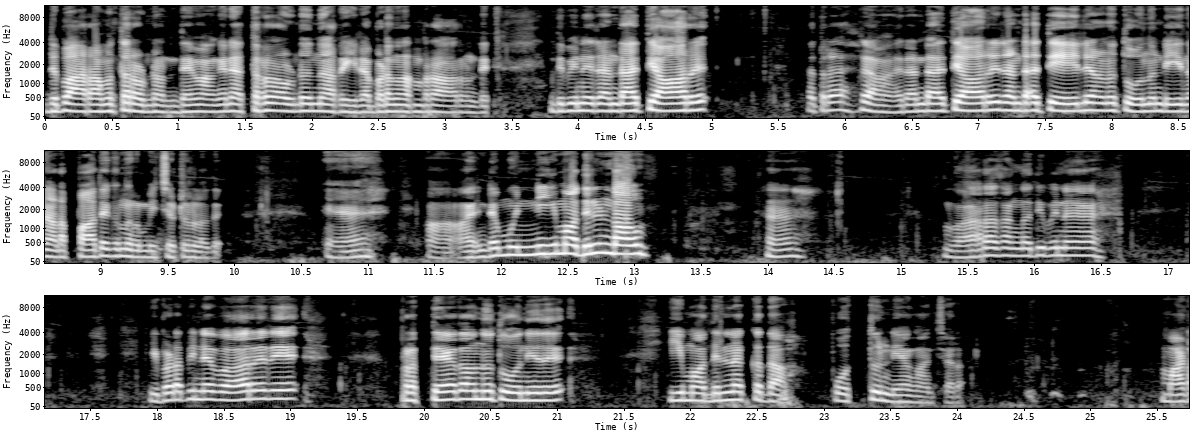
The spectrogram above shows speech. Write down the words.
ഇതിപ്പോൾ ആറാമത്തെ റൗണ്ടാണ് അതേപോലെ അങ്ങനെ എത്ര റൗണ്ട് ഒന്നും അറിയില്ല. ഇവിടെ നമ്പർ ആറുണ്ട്. ഇത് പിന്നെ രണ്ടായിരത്തി ആറ് എത്ര? രണ്ടായിരത്തി ആറ് രണ്ടായിരത്തി ഏഴിലാണ് തോന്നുന്നുണ്ട് ഈ നടപ്പാതയൊക്കെ നിർമ്മിച്ചിട്ടുള്ളത്. ഏ ആ അതിന്റെ മുന്നേ ഈ മതിലുണ്ടാവും. വേറെ സംഗതി പിന്നെ ഇവിടെ പിന്നെ വേറൊരു പ്രത്യേകത എന്ന് തോന്നിയത് ഈ മതിലിനൊക്കെ ഇതാ പൊത്തുണ്ട് ഞാൻ കാണിച്ചു തരാം. മട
